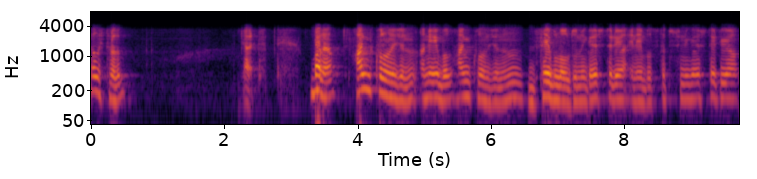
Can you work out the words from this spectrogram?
Çalıştıralım. Evet. Bana hangi kullanıcının enable, hangi kullanıcının disable olduğunu gösteriyor. Enable statüsünü gösteriyor.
